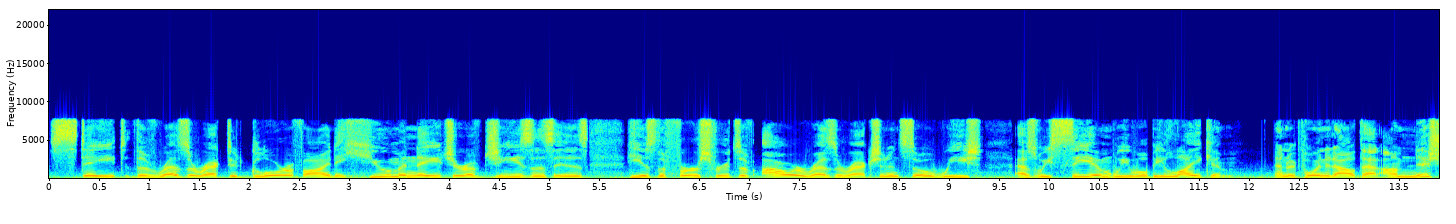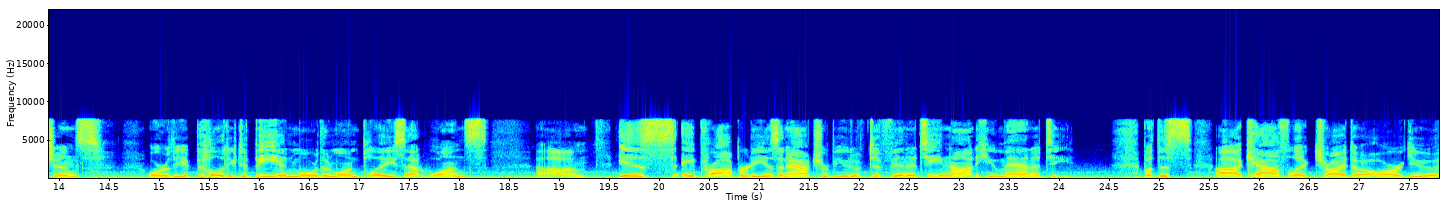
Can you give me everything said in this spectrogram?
state the resurrected, glorified human nature of Jesus is, he is the first fruits of our resurrection, and so we, as we see him, we will be like him. And we pointed out that omniscience, or the ability to be in more than one place at once, um, is a property, is an attribute of divinity, not humanity. But this uh, Catholic tried to argue,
